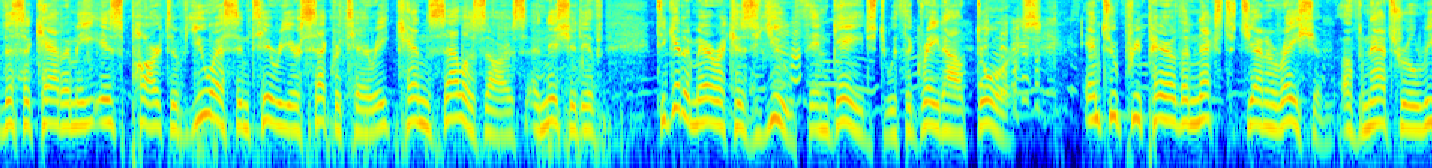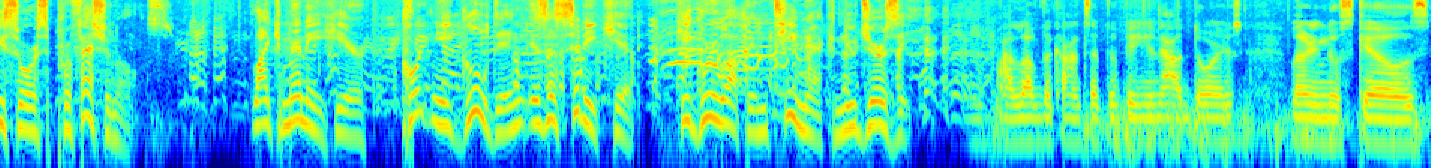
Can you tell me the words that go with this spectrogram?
This academy is part of U.S. Interior Secretary Ken Salazar's initiative to get America's youth engaged with the great outdoors and to prepare the next generation of natural resource professionals. Like many here, Courtney Goulding is a city kid He grew up in Teaneck, New Jersey. I love the concept of being in outdoors, learning new skills,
